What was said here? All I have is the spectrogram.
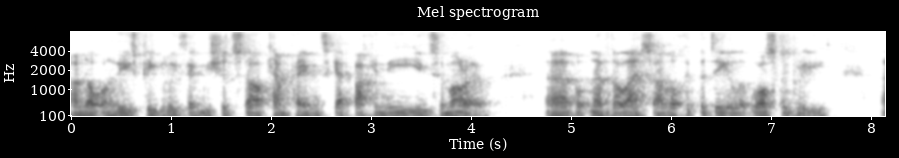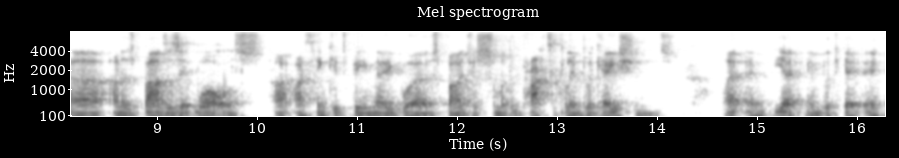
I'm not one of these people who think we should start campaigning to get back in the EU tomorrow. Uh, but nevertheless, I look at the deal that was agreed, uh, and as bad as it was, I, I, think it's been made worse by just some of the practical implications. And yeah, implicate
